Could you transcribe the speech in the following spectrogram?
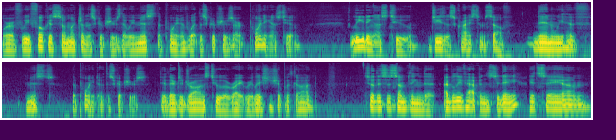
or if we focus so much on the Scriptures that we miss the point of what the Scriptures are pointing us to, leading us to Jesus Christ Himself, then we have missed the point of the Scriptures. They're there to draw us to a right relationship with God. So this is something that I believe happens today. It's a um,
